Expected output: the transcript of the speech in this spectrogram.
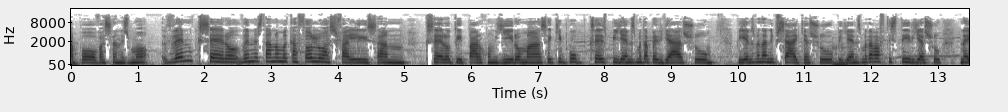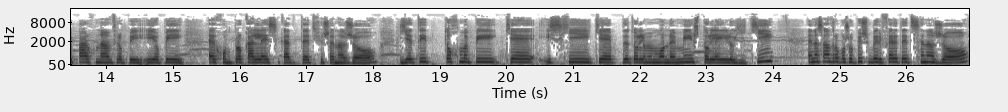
Από βασανισμό. Δεν ξέρω, δεν αισθάνομαι καθόλου ασφαλής αν ξέρω ότι υπάρχουν γύρω μας, εκεί που ξέρεις πηγαίνεις με τα παιδιά σου, πηγαίνεις με τα νυψάκια σου, πηγαίνεις με τα βαφτιστήρια σου, να υπάρχουν άνθρωποι οι οποίοι έχουν προκαλέσει κάτι τέτοιο σε ένα ζώο, γιατί το έχουμε πει και ισχύει και δεν το λέμε μόνο εμείς, το λέει η λογική. Ένας άνθρωπος ο οποίος συμπεριφέρεται έτσι σε ένα ζώο,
